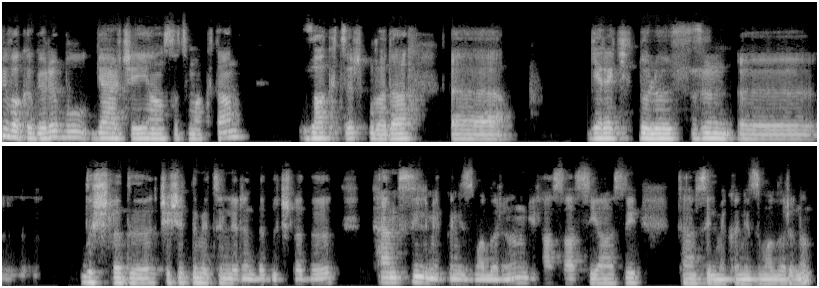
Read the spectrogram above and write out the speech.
Spivak'a göre bu gerçeği yansıtmaktan uzaktır. Burada e, gerek Deleuze'ün e, dışladığı, çeşitli metinlerinde dışladığı temsil mekanizmalarının, bilhassa siyasi temsil mekanizmalarının,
